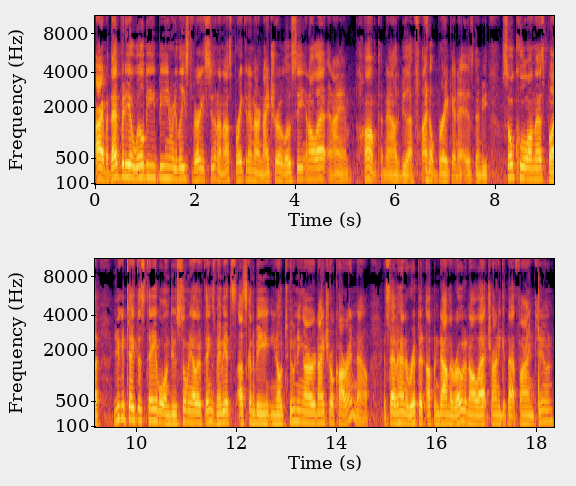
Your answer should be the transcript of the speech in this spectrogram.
All right, but that video will be being released very soon on us breaking in our nitro Losi and all that, and I am pumped now to do that final break-in. It is going to be so cool on this, but you could take this table and do so many other things. Maybe it's us going to be, you know, tuning our nitro car in now. Instead of having to rip it up and down the road and all that, trying to get that fine tune.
